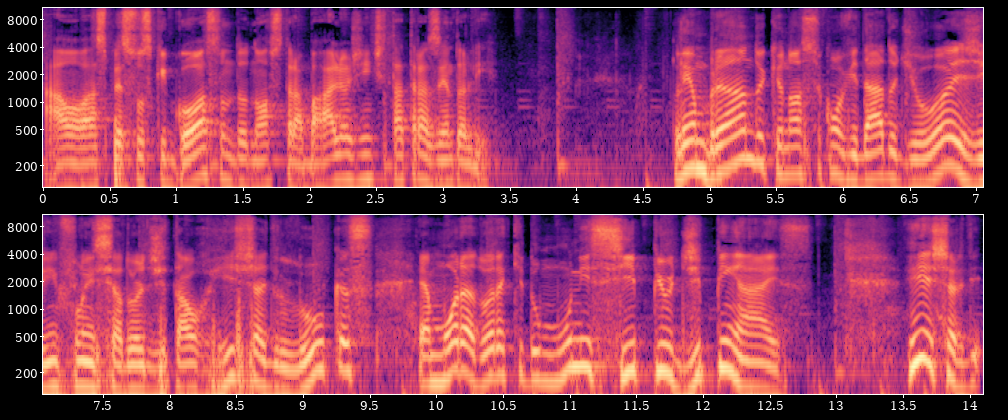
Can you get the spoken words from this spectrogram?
às pessoas que gostam do nosso trabalho, a gente está trazendo ali. Lembrando que o nosso convidado de hoje, influenciador digital Richard Lucas, é morador aqui do município de Pinhais. Richard,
